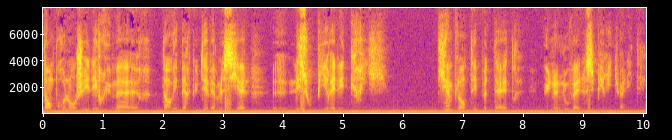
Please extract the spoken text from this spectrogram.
d'en prolonger les rumeurs, d'en répercuter vers le ciel euh, les soupirs et les cris, d'y implanter peut-être une nouvelle spiritualité.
